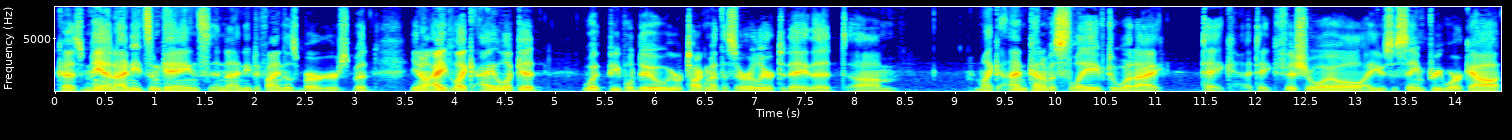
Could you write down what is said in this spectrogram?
Because man, I need some gains and I need to find those burgers. But you know, I like I look at what people do. We were talking about this earlier today. That um, like I'm kind of a slave to what I take. I take fish oil. I use the same pre-workout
